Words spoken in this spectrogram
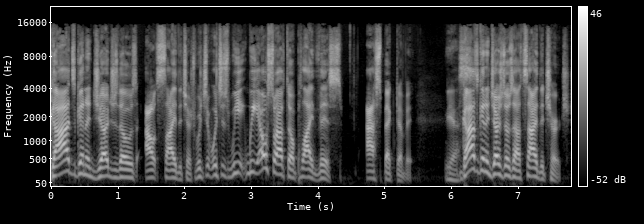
God's going to judge those outside the church, which which is we we also have to apply this aspect of it. Yes, God's going to judge those outside the church.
